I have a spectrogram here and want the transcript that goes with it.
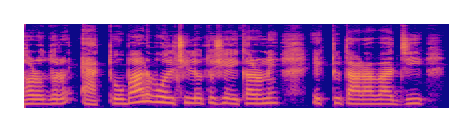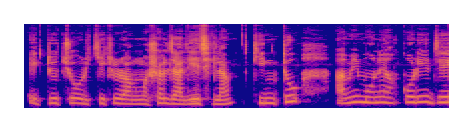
ধরো ধরো, এতবার বলছিল। তো সেই কারণে একটু তারাবাজি একটু চরকি, একটু রং মশাল জ্বালিয়েছিলাম। কিন্তু আমি মনে করি যে,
